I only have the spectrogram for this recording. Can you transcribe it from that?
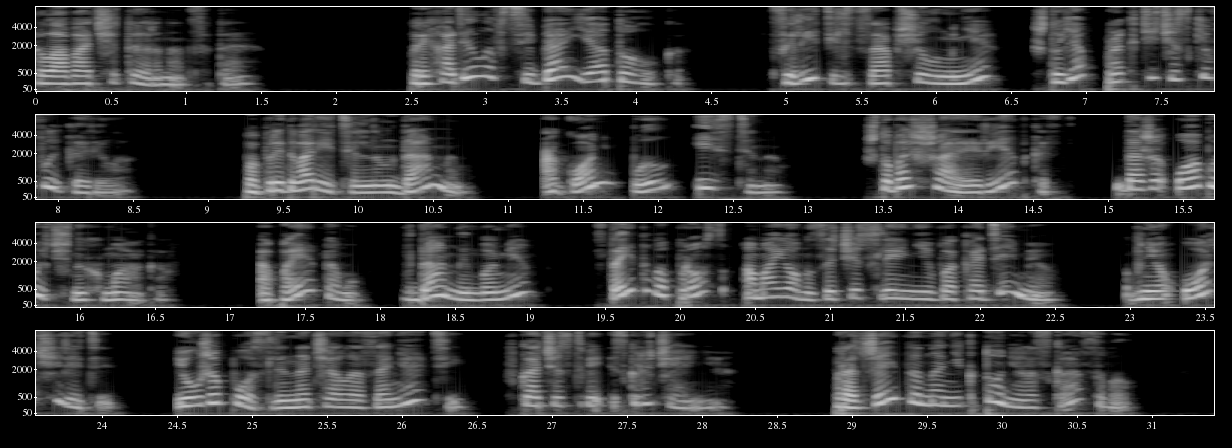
Глава 14. Приходила в себя я долго. Целитель сообщил мне, что я практически выгорела. По предварительным данным, огонь был истинным, что большая редкость даже у обычных магов. А поэтому в данный момент стоит вопрос о моем зачислении в академию вне очереди и уже после начала занятий в качестве исключения. Про Джейдена никто не рассказывал,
